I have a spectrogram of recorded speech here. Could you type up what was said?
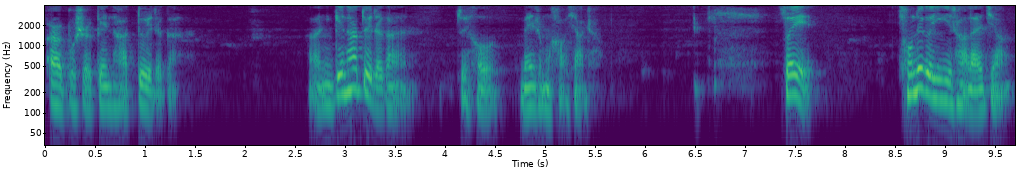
而不是跟他对着干。啊，你跟他对着干，最后没什么好下场。所以，从这个意义上来讲，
